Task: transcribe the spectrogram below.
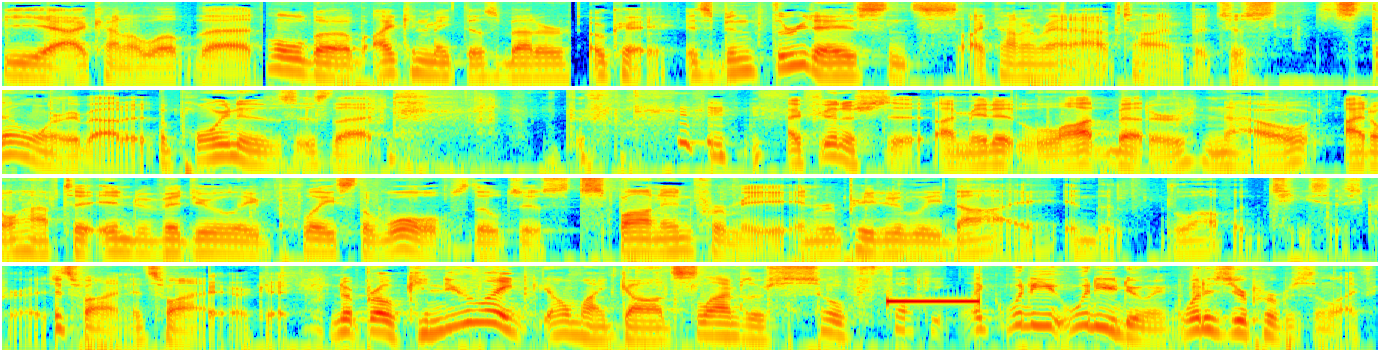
Yeah, I kind of love that. Hold up, I can make this better. Okay, it's been three days since I kind of ran out of time, but just, just don't worry about it. The point is, is that I finished it. I made it a lot better. Now, I don't have to individually place the wolves. They'll just spawn in for me and repeatedly die in the lava. Jesus Christ. It's fine. It's fine. Okay. No, bro, can you like, oh my god, slimes are so fucking, like, what are you, what are you doing? What is your purpose in life?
